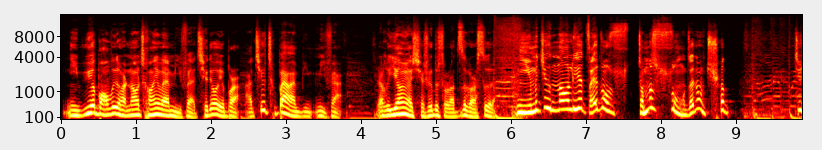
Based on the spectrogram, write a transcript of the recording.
你原本胃上能盛一碗米饭，切掉一半啊，就吃半碗米米饭，然后营养吸收的少了，自个儿瘦了。你们就能连这种这么损、这种缺，就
